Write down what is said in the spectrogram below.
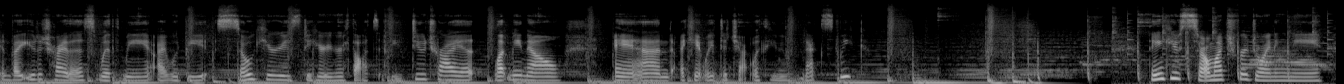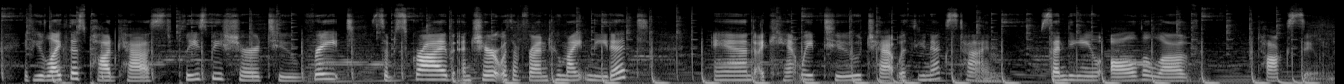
invite you to try this with me. I would be so curious to hear your thoughts. If you do try it, let me know. And I can't wait to chat with you next week. Thank you so much for joining me. If you like this podcast, please be sure to rate, subscribe, and share it with a friend who might need it. And I can't wait to chat with you next time. Sending you all the love. Talk soon.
